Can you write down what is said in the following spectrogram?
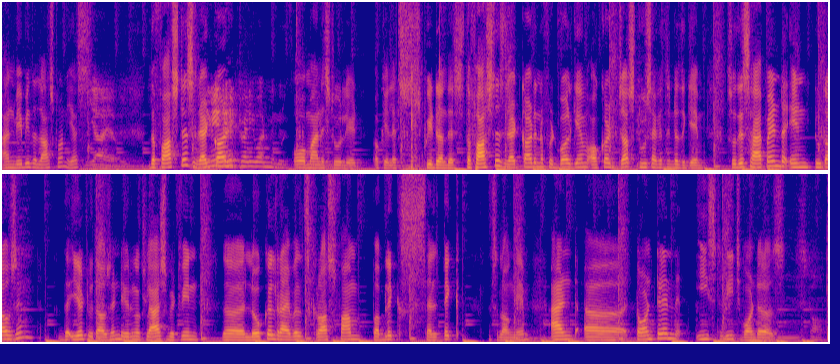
and maybe the last one. Yes. Yeah, yeah. The fastest red card. need 21 minutes. Oh man, it's too late. Okay, let's speed run this. The fastest red card in a football game occurred just two seconds into the game. So this happened in 2000, the year 2000, during a clash between the local rivals Cross Farm Public Celtic, that's a long name, and uh, Taunton East Reach Wanderers. Stop.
